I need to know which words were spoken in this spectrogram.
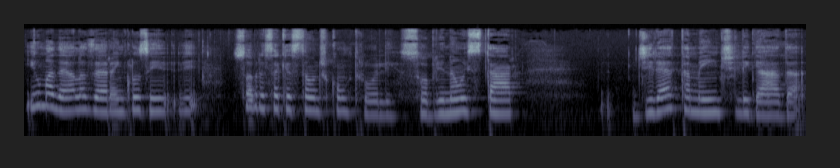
E uma delas era, inclusive, sobre essa questão de controle, sobre não estar diretamente ligada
